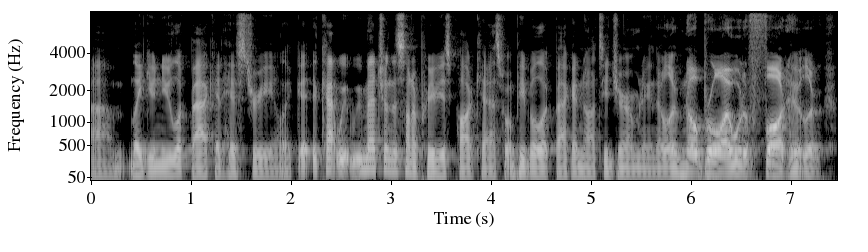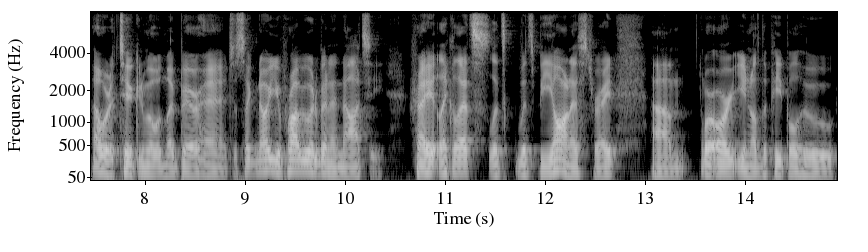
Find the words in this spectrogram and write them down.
um, like when you look back at history, like it, it, we, we mentioned this on a previous podcast. When people look back at Nazi Germany and they're like, "No, bro, I would have fought Hitler. I would have taken him out with my bare hands." It's like, no, you probably would have been a Nazi, right? Like let's let's let's be honest, right? Um, or or you know the people who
